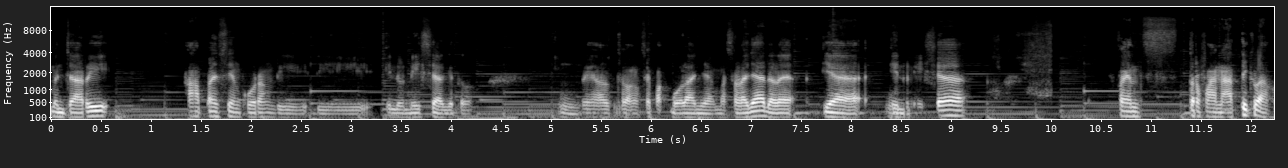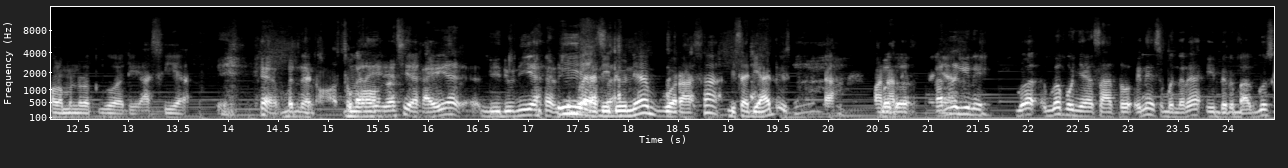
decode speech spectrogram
mencari apa sih yang kurang di di Indonesia gitu. Hmm. real soal sepak bolanya. Masalahnya adalah ya Indonesia fans terfanatik lah kalau menurut gua di Asia. Ya. Dan Bukan semua sih ya, kayaknya di dunia. iya di dunia gua rasa bisa diadu sih Betul. fanatismenya. Karena gini, gua gua punya satu ini sebenarnya either bagus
